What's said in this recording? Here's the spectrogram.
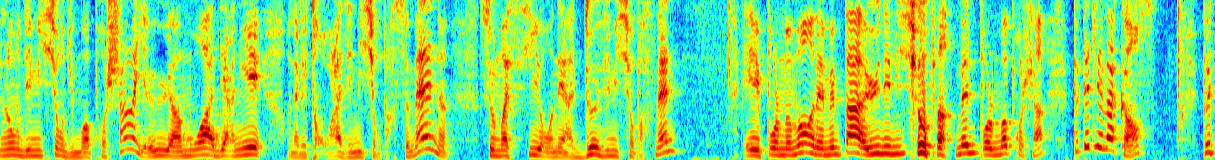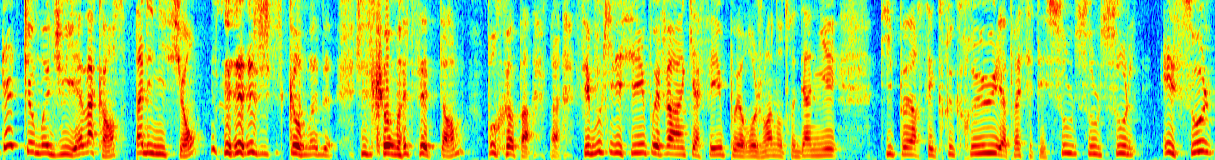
le nombre d'émissions du mois prochain. Il y a eu un mois dernier, on avait trois émissions par semaine. Ce mois-ci, on est à deux émissions par semaine. Et pour le moment, on n'est même pas à une émission par semaine pour le mois prochain. Peut-être les vacances. Peut-être qu'au mois de juillet, vacances, pas d'émission, jusqu'au mois de septembre, pourquoi pas. C'est vous qui décidez, vous pouvez faire un café, vous pouvez rejoindre notre dernier tipeur, c'est Cru Cru, et après c'était Soul, Soul, Soul et Soul.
